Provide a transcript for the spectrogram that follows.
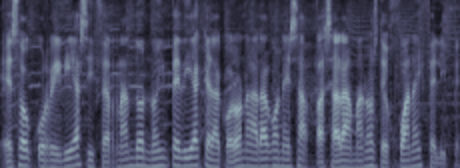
Eso ocurriría si Fernando no impedía que la corona aragonesa pasara a manos de Juana y Felipe.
